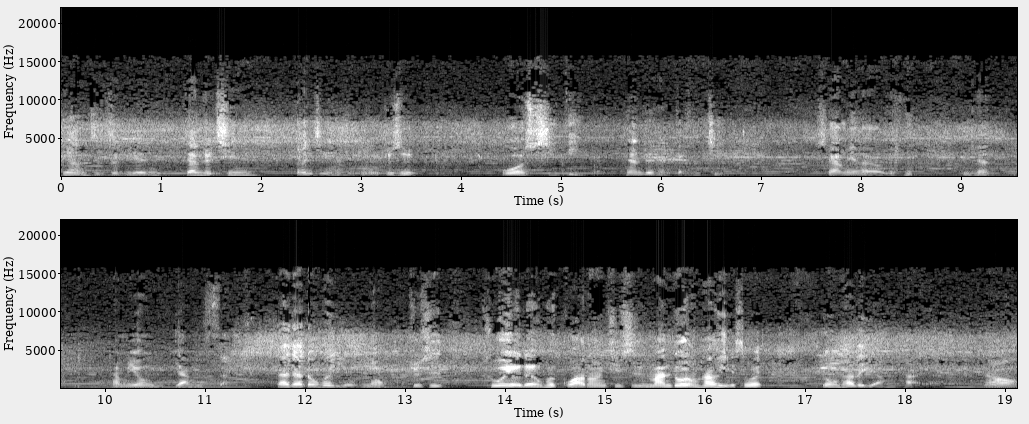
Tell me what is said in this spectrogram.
这样子这边这样就清干净很多。就是我洗地板，现在就很干净。下面还有人，你看，他们用雨阳伞，大家都会有弄，就是除了有的人会挂东西，其实蛮多人他也是会用他的阳台啊，然后。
